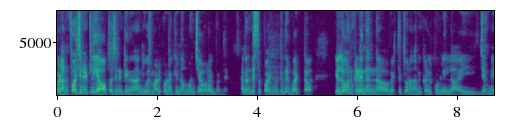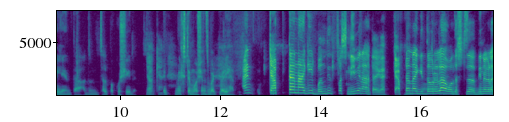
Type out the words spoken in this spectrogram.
ಬಟ್ ಅನ್ಫಾರ್ಚುನೇಟ್ಲಿ ಆ ಆಪರ್ಚುನಿಟಿನ ನಾನು ಯೂಸ್ ಮಾಡ್ಕೊಳೋಕ್ಕಿಂತ ಮುಂಚೆ ಹೊರಗೆ ಬಂದೆ. ಅದೊಂದು ಡಿಸಪಾಯಿಂಟ್ಮೆಂಟ್ ಇದೆ ಬಟ್ ಎಲ್ಲೋ ಒಂದ್ ಕಡೆ ನನ್ನ ವ್ಯಕ್ತಿತ್ವನ ನಾನು ಕಳ್ಕೊಂಡ್ಲಿಲ್ಲ ಈ ಜರ್ನಿಲಿ ಅಂತ ಅದೊಂದು ಸ್ವಲ್ಪ ಖುಷಿ ಇದೆ. Mixed emotions but very happy and captain ಆಗಿ ಬಂದಿದ್ ಫಸ್ಟ್ ನೀವೇನಾ ಅಂತ ಈಗ ಕ್ಯಾಪ್ಟನ್ ಆಗಿದ್ದವರೆಲ್ಲ ಒಂದಷ್ಟು ದಿನಗಳ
